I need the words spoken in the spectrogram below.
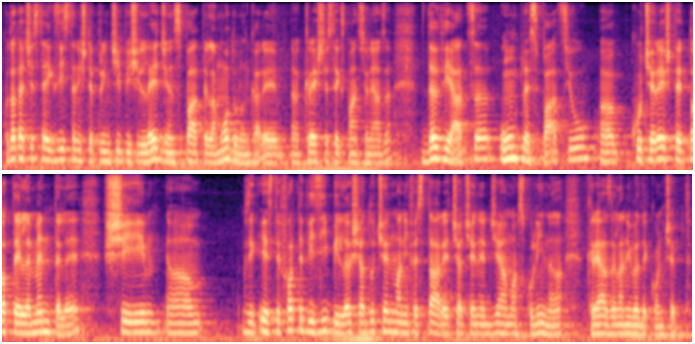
Cu toate acestea există niște principii și legi în spate la modul în care uh, crește, se expansionează. Dă viață, umple spațiu, uh, cucerește toate elementele și uh, zic, este foarte vizibilă și aduce în manifestare ceea ce energia masculină creează la nivel de concept.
